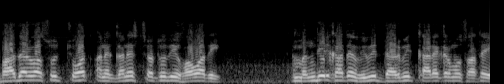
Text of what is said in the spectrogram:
ભાદરવા સુદ, ચોથ અને ગણેશ ચતુર્થી હોવાથી મંદિર ખાતે વિવિધ ધાર્મિક કાર્યક્રમો સાથે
